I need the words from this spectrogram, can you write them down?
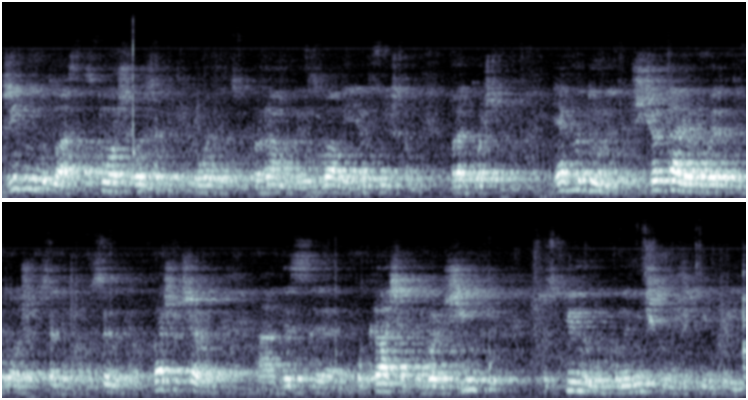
Скажіть мені, будь ласка, з того, що ви все-таки проводили цю програму, реалізували, я розумію, що там брак коштів. Як ви думаєте, що далі робити для того, щоб все-таки посилити в першу чергу, а десь е, покращити роль жінки в суспільному, економічному житті України?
